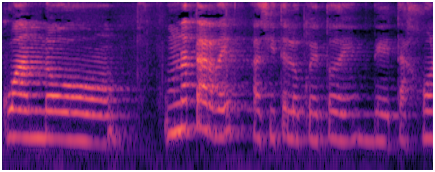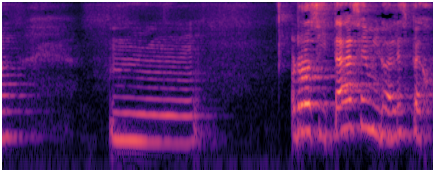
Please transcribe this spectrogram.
cuando una tarde, así te lo cuento de, de tajón, mmm, Rosita se miró al espejo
